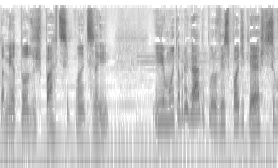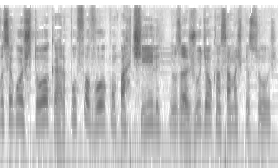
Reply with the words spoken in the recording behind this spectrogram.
também a todos os participantes aí. E muito obrigado por ouvir esse podcast. Se você gostou, cara, por favor, compartilhe, nos ajude a alcançar mais pessoas.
